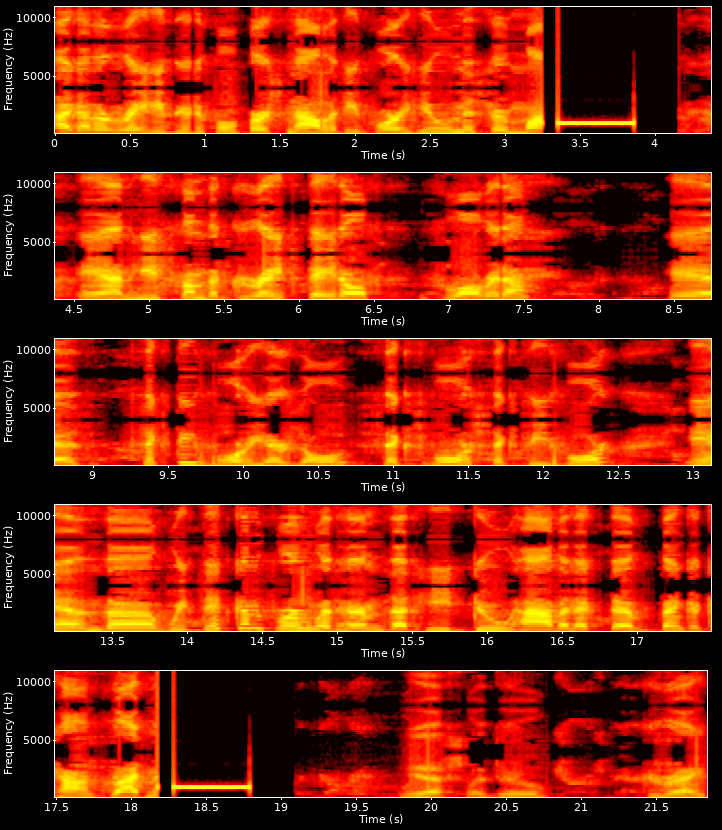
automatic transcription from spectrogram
I got a really beautiful personality for you, Mr. Mike. And he's from the great state of Florida. He is 64 years old, 6'4", 64. And uh, we did confirm with him that he do have an active bank account, right? Mr. Yes, I do. Great.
